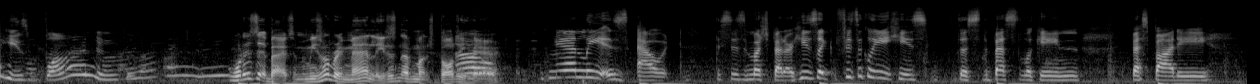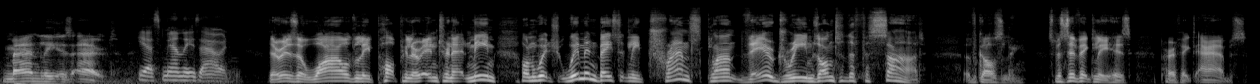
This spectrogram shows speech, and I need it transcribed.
he's blonde and blue eyes. What is it about him? I mean, he's not very manly. He doesn't have much body Oh, hair. Manly is out. This is much better. He's like physically, he's this, the best looking, best body. Manly is out. Yes, Manly is out. There is a wildly popular internet meme on which women basically transplant their dreams onto the facade of Gosling, specifically his perfect abs,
